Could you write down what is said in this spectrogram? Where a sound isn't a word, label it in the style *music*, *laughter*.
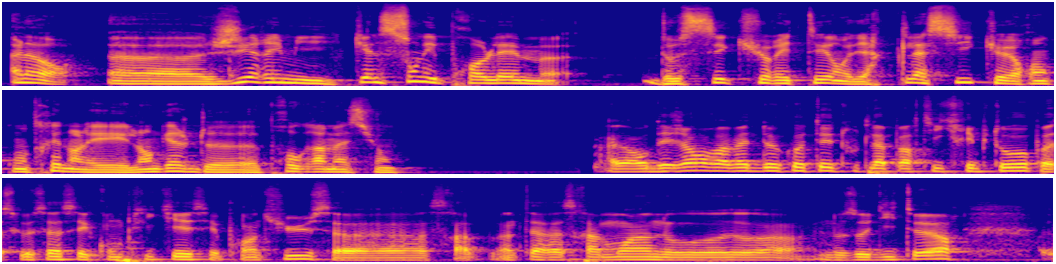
Alors, euh, Jérémy, quels sont les problèmes de sécurité, on va dire classiques, rencontrés dans les langages de programmation? Alors déjà, on va mettre de côté toute la partie crypto parce que ça c'est compliqué, c'est pointu, ça intéressera moins nos, auditeurs.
